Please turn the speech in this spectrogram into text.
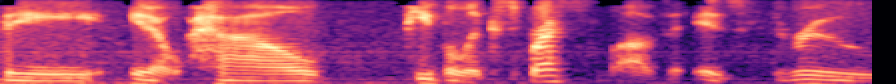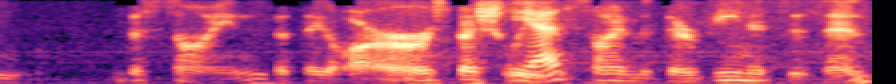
the you know how people express love is through the sign that they are, or especially Yes. the sign that their Venus is in.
